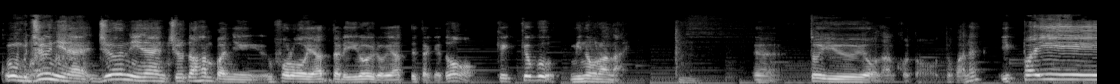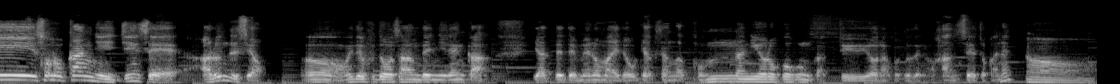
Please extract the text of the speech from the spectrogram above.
これも12年、12年中途半端にフォローやったりいろいろやってたけど、結局実らない。ええというようなこととかね。いっぱいその間に人生あるんですよ。うん。ほいで不動産で2年間やってて目の前でお客さんがこんなに喜ぶんかっていうようなことでの反省とかね。あ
